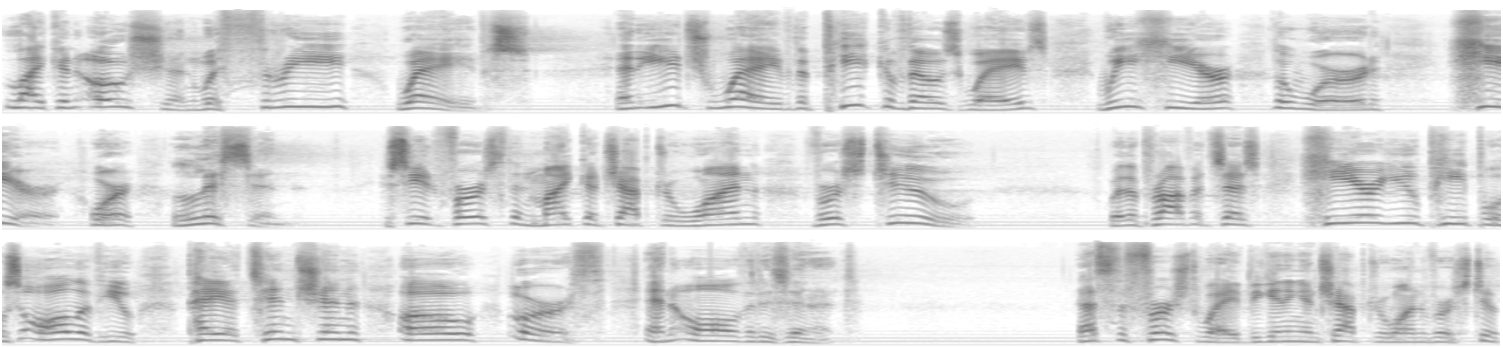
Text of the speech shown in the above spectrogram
like an ocean with three waves. And each wave, the peak of those waves, we hear the word hear or listen. See it first in Micah chapter 1, verse 2, where the prophet says, Hear you peoples, all of you, pay attention, O earth, and all that is in it. That's the first wave, beginning in chapter 1, verse 2.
